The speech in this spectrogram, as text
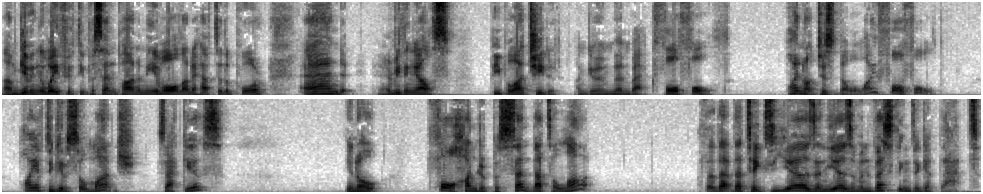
I'm giving away 50%, pardon me, of all that I have to the poor, and everything else, people are cheated. I'm giving them back fourfold. Why not just double? Why fourfold? Why you have to give so much, Zacchaeus? You know, 400%, that's a lot. That, that, that takes years and years of investing to get that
